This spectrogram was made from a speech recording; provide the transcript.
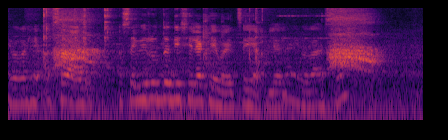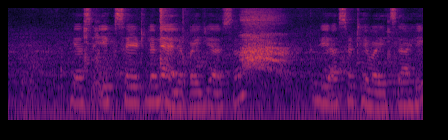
बघा हे असं असं विरुद्ध दिशेला ठेवायचं आहे आपल्याला हे बघा असं. हे असं एक साईडला नाही आलं पाहिजे असं. हे असं ठेवायचं आहे.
